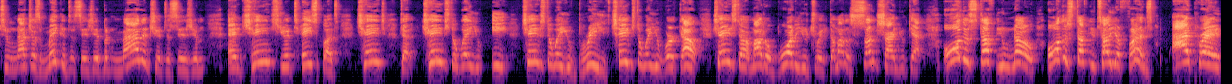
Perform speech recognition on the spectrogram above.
to not just make a decision, but manage your decision and change your taste buds. Change to change the way you eat, change the way you breathe, change the way you work out, change the amount of water you drink, the amount of sunshine you get, all the stuff you know, all the stuff you tell your friends, I pray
